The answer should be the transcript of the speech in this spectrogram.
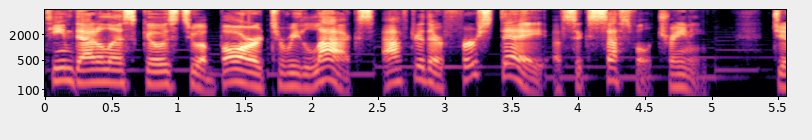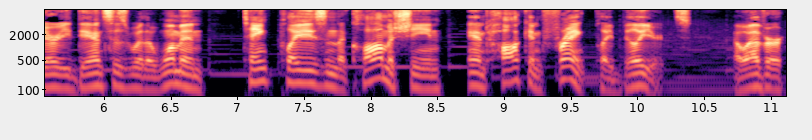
Team Daedalus goes to a bar to relax after their first day of successful training. Jerry dances with a woman, Tank plays in the claw machine, and Hawk and Frank play billiards. However,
